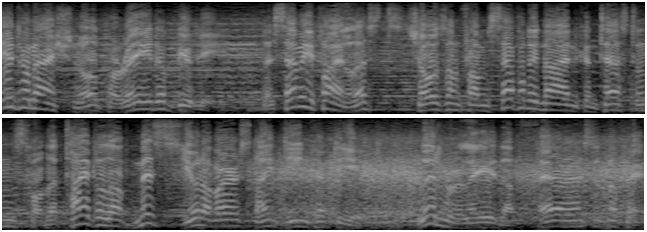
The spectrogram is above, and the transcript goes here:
international parade of beauty. The semi-finalists, chosen from 79 contestants for the title of Miss Universe 1958. Literally the fairest of the fair.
